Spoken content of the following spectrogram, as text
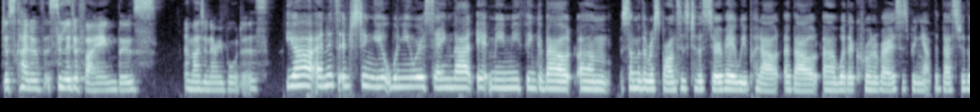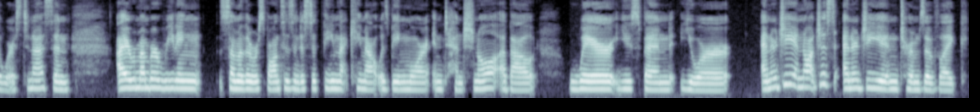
just kind of solidifying those imaginary borders yeah, and it's interesting you when you were saying that it made me think about um, some of the responses to the survey we put out about uh, whether coronavirus is bringing out the best or the worst in us. And I remember reading some of the responses, and just a theme that came out was being more intentional about where you spend your energy, and not just energy in terms of like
